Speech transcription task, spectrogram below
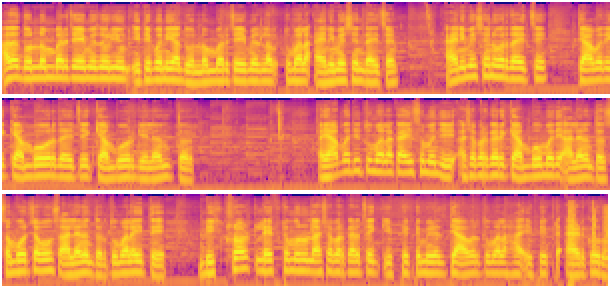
आता दोन नंबरच्या इमेजवर येऊन इथे पण या दोन नंबरच्या इमेजला तुम्हाला ॲनिमेशन द्यायचं आहे ॲनिमेशनवर जायचे त्यामध्ये कॅम्बोवर जायचे. कॅम्बोवर गेल्यानंतर यामध्ये तुम्हाला काहीसं म्हणजे अशा प्रकारे कॅम्बोमध्ये आल्यानंतर समोरच्या बॉक्स आल्यानंतर तुम्हाला इथे डिस्ट्रॉट लेफ्ट म्हणून अशा प्रकारचा एक इफेक्ट मिळेल. त्यावर तुम्हाला हा इफेक्ट ॲड करून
